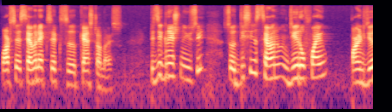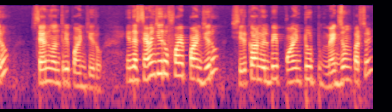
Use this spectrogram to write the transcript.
what say 7xx uh, cast alloys. Designation you see. So this is 705.0, 713.0. In the 705.0 silicon will be 0.2 to maximum percent,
